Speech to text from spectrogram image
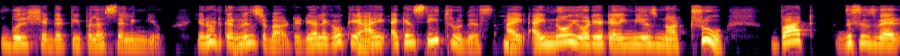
bullshit that people are selling you you're not hmm. convinced about it you're like okay mm. I, I can see through this mm. i i know what you're telling me is not true but this is where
